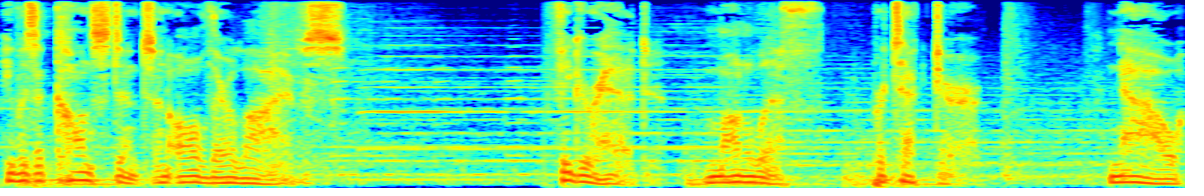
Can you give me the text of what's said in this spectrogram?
He was a constant in all their lives. Figurehead, monolith, protector. Now,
